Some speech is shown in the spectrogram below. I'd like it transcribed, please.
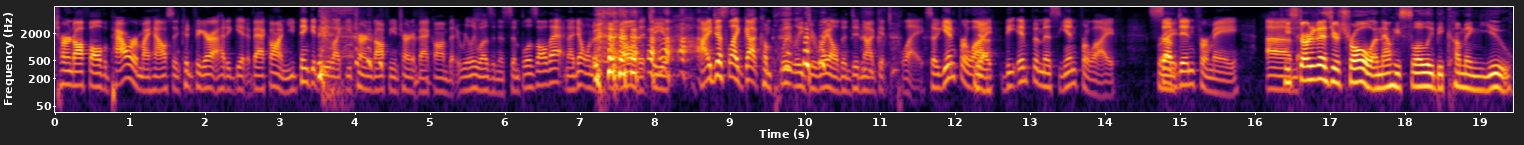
turned off all the power in my house and couldn't figure out how to get it back on. You'd think it'd be like you turn it off and you turn it back on, but it really wasn't as simple as all that. And I don't want to explain all of it to you. I just like got completely derailed and did not get to play. So Yin for Life, the infamous Yin for Life, subbed Right. in for me. Um, he started as your troll, and now he's slowly becoming you.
